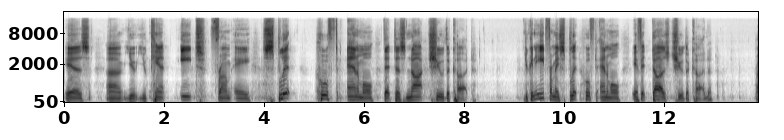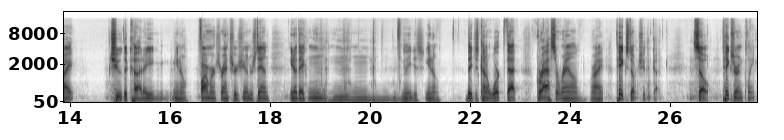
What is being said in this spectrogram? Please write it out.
is uh, you, you can't eat from a split hoofed animal that does not chew the cud. You can eat from a split hoofed animal if it does chew the cud, right? Chew the cud. You know, farmers, ranchers, you understand, you know, they, they just, you know, they just kind of work that grass around, right? Pigs don't chew the cud. So pigs are unclean.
